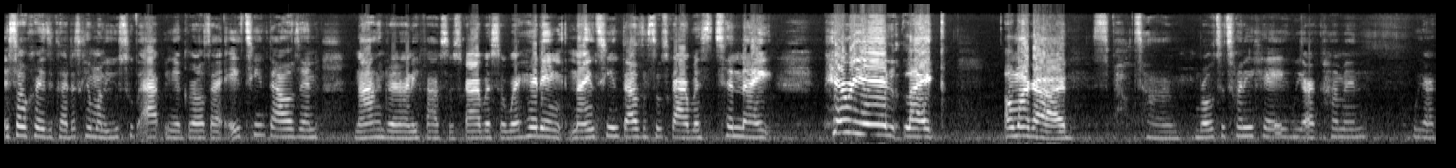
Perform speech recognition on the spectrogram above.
It's so crazy because I just came on the YouTube app and your girl's at 18,995 subscribers. So we're hitting 19,000 subscribers tonight. Period. Like, oh my God. It's about time. Road to 20K. We are coming. We are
